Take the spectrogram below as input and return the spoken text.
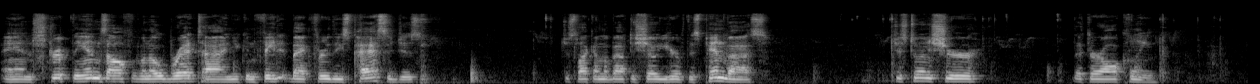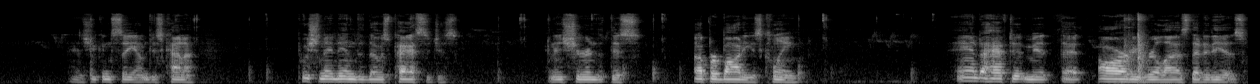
and stripped the ends off of an old bread tie and you can feed it back through these passages just like I'm about to show you here with this pin vise just to ensure that they're all clean. As you can see I'm just kind of pushing it into those passages and ensuring that this upper body is clean and I have to admit that I already realized that it is.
